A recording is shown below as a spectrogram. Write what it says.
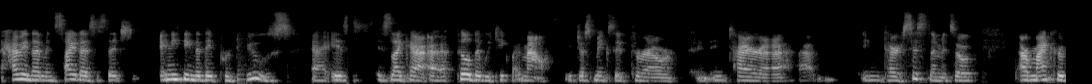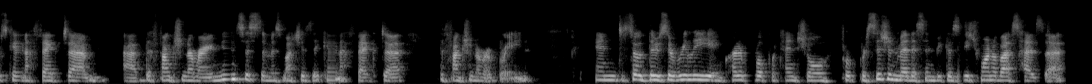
having them inside us is that anything that they produce uh, is is like a, a, pill that we take by mouth. It just makes it through our entire uh, um, entire system, and so our microbes can affect um, uh, the function of our immune system as much as they can affect uh, the function of our brain. And so there's a really incredible potential for precision medicine because each one of us has a,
